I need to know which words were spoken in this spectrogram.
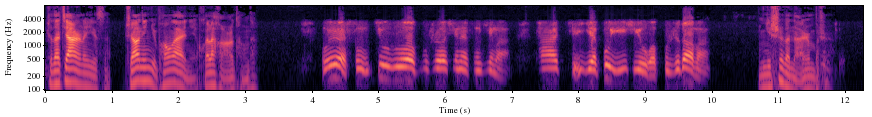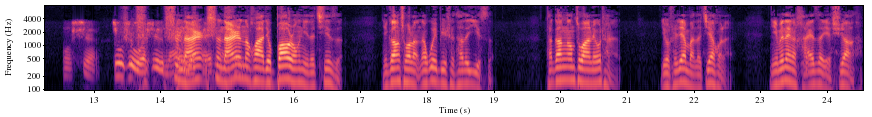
是他家人的意思。只要你女朋友爱你，回来好好疼她。我有点生，就说不说现在生气嘛，他也不允许，我不知道嘛。你是个男人不是？我是，就是我是是男人，是男人的话就包容你的妻子。你刚说了，那未必是他的意思。他刚刚做完流产，有时间把他接回来。你们那个孩子也需要他。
